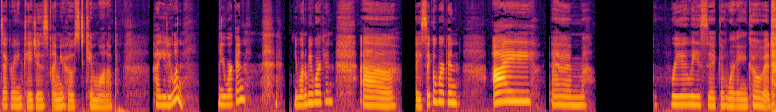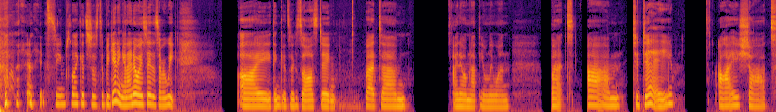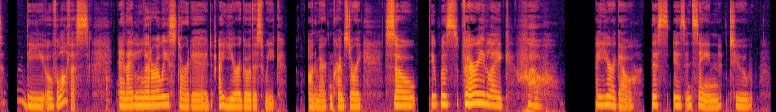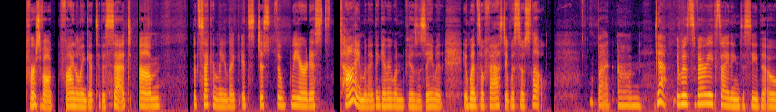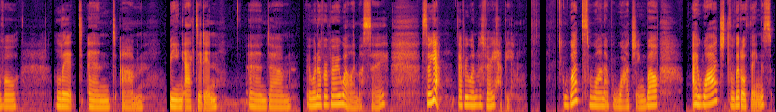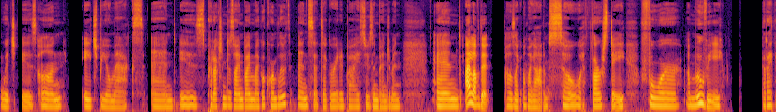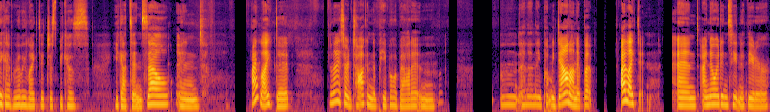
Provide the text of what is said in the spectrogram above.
Decorating Pages. I'm your host, Kim Wannop. How you doing? You working? you want to be working? Uh, are you sick of working? I am really sick of working in COVID, and it seems like it's just the beginning. And I know I say this every week. I think it's exhausting, but um, I know I'm not the only one. But um, today I shot the Oval Office, and I literally started a year ago this week on American Crime Story. So it was very like, whoa, a year ago. This is insane to, first of all, finally get to the set. Um, but secondly, like, it's just the weirdest time, and I think everyone feels the same. It, it went so fast, it was so slow. But um, yeah, it was very exciting to see the oval lit and um, being acted in. And um, it went over very well, I must say. So yeah, everyone was very happy. What's Wannop watching? Well, I watched Little Things, which is on HBO Max and is production designed by Michael Corenblith and set decorated by Susan Benjamin. And I loved it. I was like, oh my God, I'm so thirsty for a movie that I think I really liked it just because you got Denzel and I liked it. And then I started talking to people about it and mm, and then they put me down on it, but I liked it. And I know I didn't see it in a theater,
